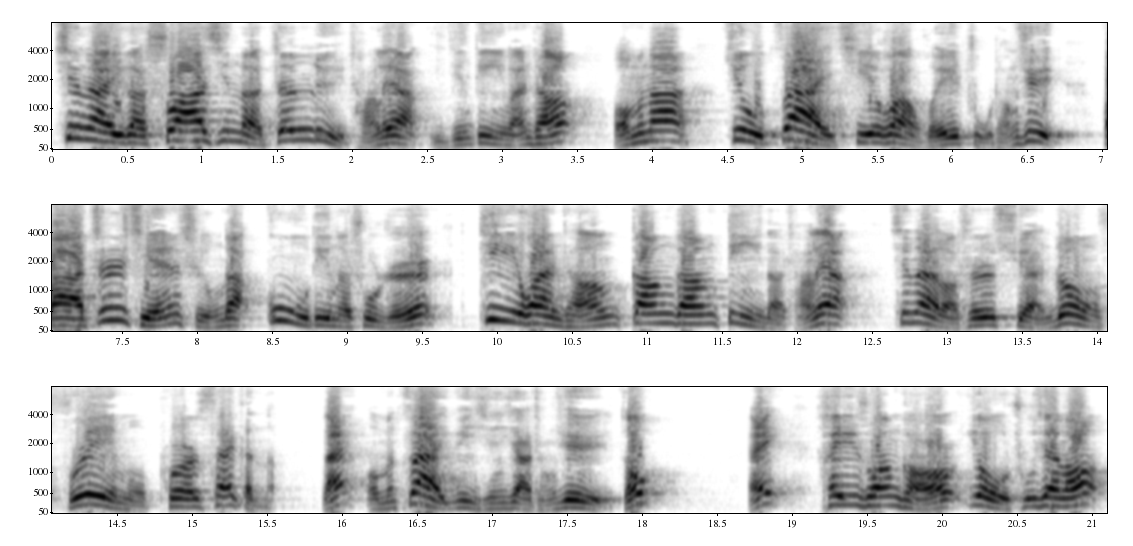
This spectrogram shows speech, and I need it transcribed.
现在一个刷新的帧率常量已经定义完成。我们呢就再切换回主程序，把之前使用的固定的数值替换成刚刚定义的常量。现在老师选中 frame per second。来，我们再运行一下程序，走。哎，黑窗口又出现了，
